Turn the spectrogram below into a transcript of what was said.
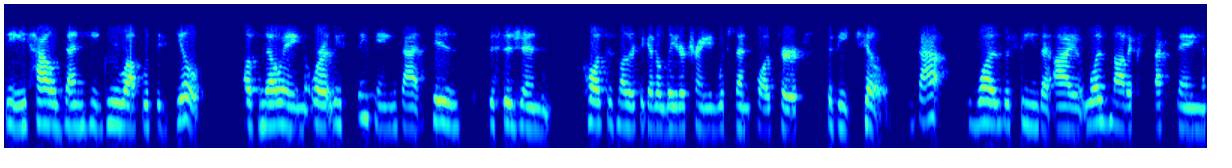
see how then he grew up with the guilt of knowing or at least thinking that his decision caused his mother to get a later train which then caused her to be killed. That was a scene that i was not expecting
